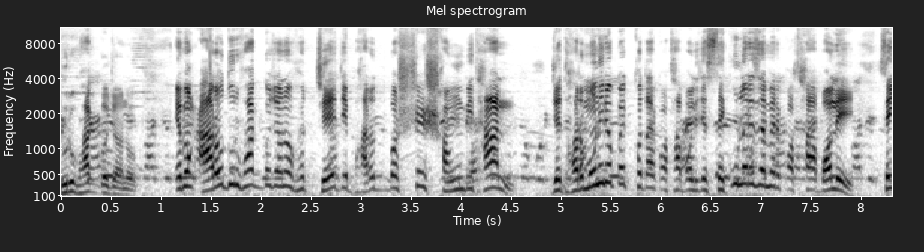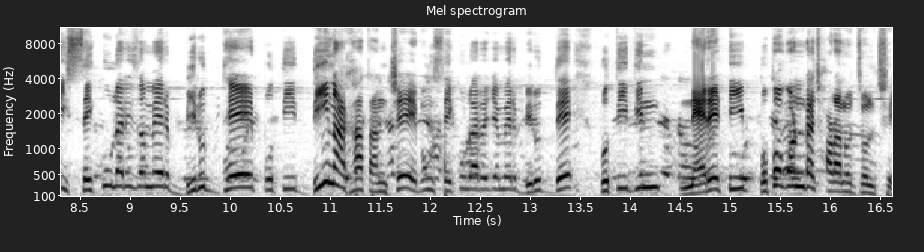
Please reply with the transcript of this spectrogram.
দুর্ভাগ্যজনক। এবং আরও দুর্ভাগ্যজনক হচ্ছে যে ভারতবর্ষের সংবিধান যে ধর্মনিরপেক্ষতার কথা বলে, যে সেকুলারিজমের কথা বলে, সেই সেকুলারিজমের বিরুদ্ধে প্রতিদিন আঘাত আনছে এবং সেকুলারিজমের বিরুদ্ধে প্রতিদিন ন্যারেটিভ প্রোপগন্ডা ছড়ানো চলছে।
